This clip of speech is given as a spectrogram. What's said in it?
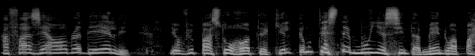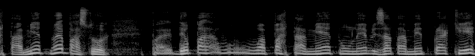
a fazer a obra dele. Eu vi o pastor Robert aqui, ele tem um testemunho assim também de um apartamento, não é, pastor? Deu o apartamento, não lembro exatamente para quê,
